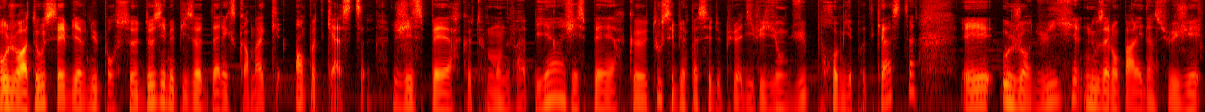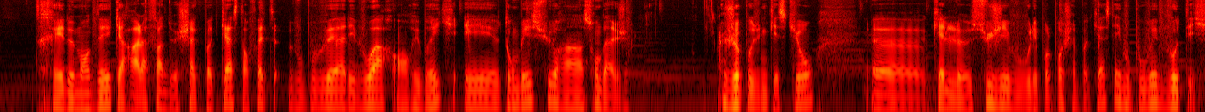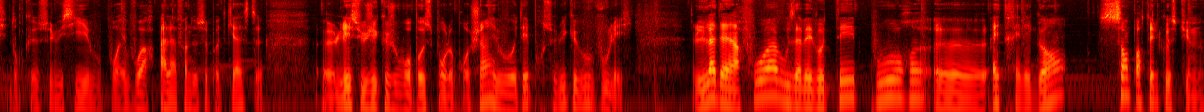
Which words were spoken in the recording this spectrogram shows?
Bonjour à tous et bienvenue pour ce deuxième épisode d'Alex Cormac en podcast. J'espère que tout le monde va bien, j'espère que tout s'est bien passé depuis la diffusion du premier podcast. Et aujourd'hui, nous allons parler d'un sujet très demandé car à la fin de chaque podcast, en fait, vous pouvez aller voir en rubrique et tomber sur un sondage. Je pose une question, euh, quel sujet vous voulez pour le prochain podcast et vous pouvez voter. Donc euh, celui-ci, vous pourrez voir à la fin de ce podcast les sujets que je vous propose pour le prochain et vous votez pour celui que vous voulez. La dernière fois, vous avez voté pour être élégant sans porter le costume.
